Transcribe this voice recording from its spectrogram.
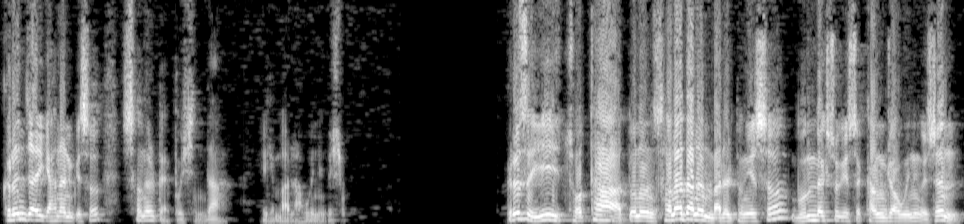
그런 자에게 하나님께서 선을 베푸신다 이렇게 말하고 있는 것입니다. 그래서 이 좋다 또는 선하다는 말을 통해서 문맥 속에서 강조하고 있는 것은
